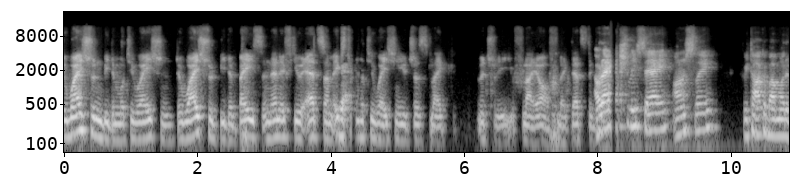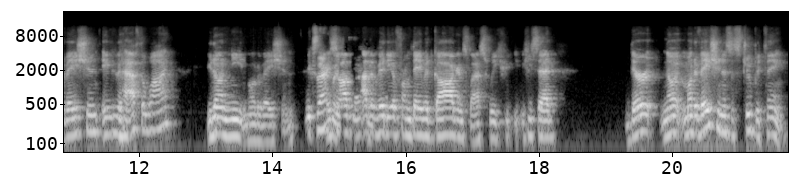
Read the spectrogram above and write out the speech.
the why shouldn't be the motivation the why should be the base and then if you add some extra yeah. motivation you just like literally you fly off. Like that's the i would actually say honestly if we talk about motivation if you have the why you don't need motivation. Exactly. i saw exactly. the video from david goggins last week. He said there no motivation is a stupid thing.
